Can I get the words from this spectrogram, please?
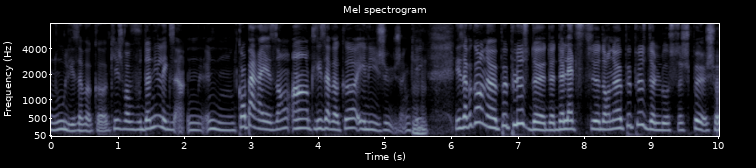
nous, les avocats. Ok, Je vais vous donner une, une, comparaison entre les avocats et les juges. Ok, mm -hmm. Les avocats, on a un peu plus de, de, de, latitude, on a un peu plus de lousse. Je peux, je,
